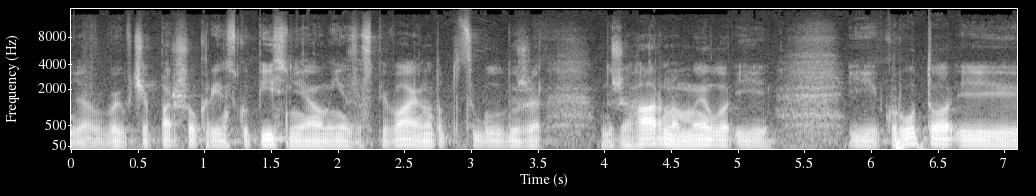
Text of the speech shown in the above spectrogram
я вивчив першу українську пісню, я її заспіваю. Ну, тобто це було дуже, дуже гарно, мило і, і круто. І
